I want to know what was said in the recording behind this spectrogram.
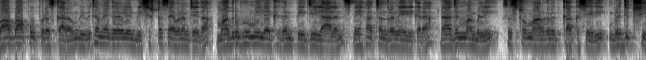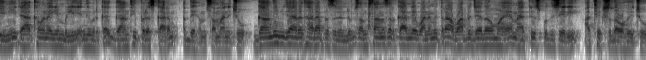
ബാബാപ്പു പുരസ്കാരവും വിവിധ മേഖലകളിൽ വിശിഷ്ട സേവനം ചെയ്ത മാതൃഭൂമി ലേഖകൻ P G Lalan Snehachandran Erikkara Rajan Mampilly sister Margaret Kakkassery Bridget Sheeni Raghavan Ayyampilly എന്നിവർക്ക് ഗാന്ധി പുരസ്കാരം അദ്ദേഹം സമ്മാനിച്ചു. ഗാന്ധി വിചാരധാര പ്രസിഡന്റും സംസ്ഥാന സർക്കാരിന്റെ വനമിത്ര അവാർഡ് ജേതാവുമായ മാത്യൂസ് പുതുശ്ശേരി അധ്യക്ഷത വഹിച്ചു.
